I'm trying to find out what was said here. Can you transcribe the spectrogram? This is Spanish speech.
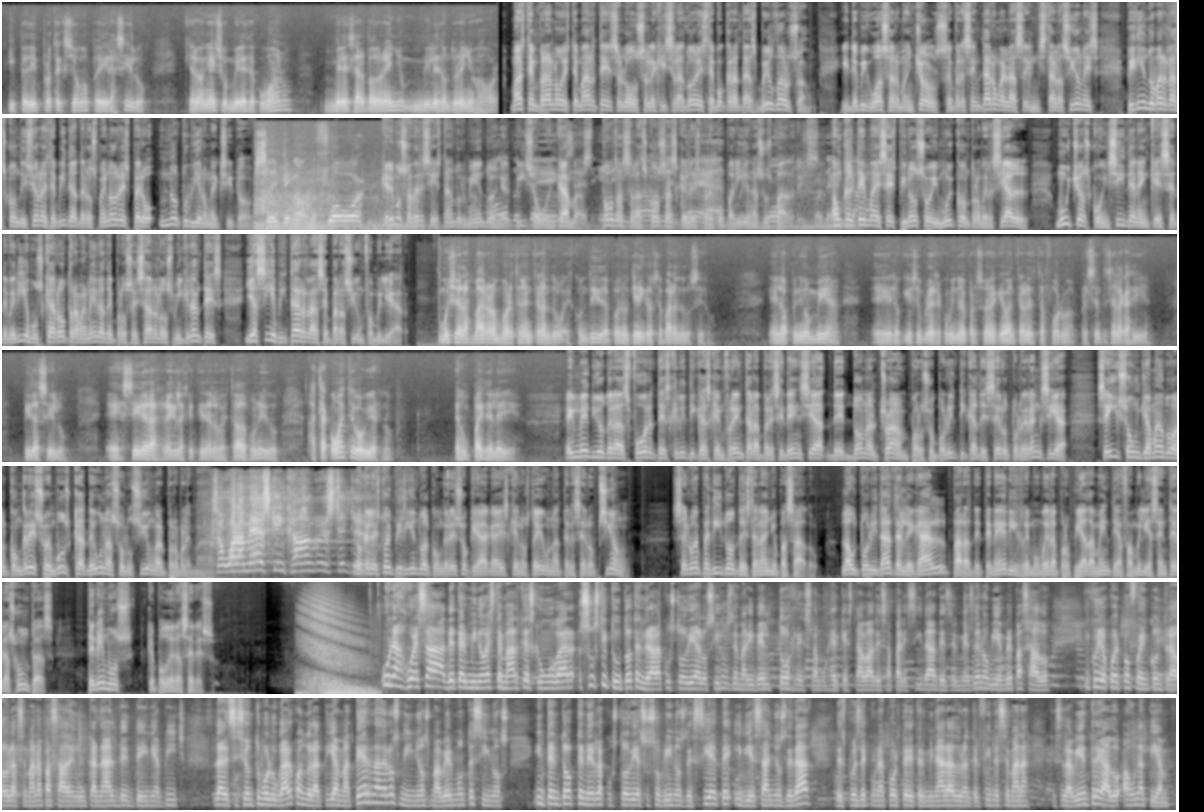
y pedir protección o pedir asilo, que lo han hecho miles de cubanos, miles de salvadoreños, miles de hondureños ahora. Más temprano este martes, los legisladores demócratas Bill Nelson y Debbie Wasserman Schultz se presentaron en las instalaciones pidiendo ver las condiciones de vida de los menores, pero no tuvieron éxito. Queremos saber si están durmiendo en el piso o en camas, todas las cosas que les preocuparían a sus padres. Aunque el tema es espinoso y muy controversial, muchos coinciden en que se debería buscar otra manera de procesar a los migrantes y así evitar la separación familiar. Muchas de las madres a lo están entrando escondidas porque no quieren que los separen de los hijos. En la opinión mía, eh, lo que yo siempre le recomiendo a una persona que va a entrar de esta forma, preséntese en la cajilla, pida asilo, eh, sigue las reglas que tienen los Estados Unidos. Hasta con este gobierno es un país de leyes. En medio de las fuertes críticas que enfrenta la presidencia de Donald Trump por su política de cero tolerancia, se hizo un llamado al Congreso en busca de una solución al problema. Lo que le estoy pidiendo al Congreso que haga es que nos dé una tercera opción. Se lo he pedido desde el año pasado. La autoridad legal para detener y remover apropiadamente a familias enteras juntas. Tenemos que poder hacer eso. Una jueza determinó este martes que un hogar sustituto tendrá la custodia de los hijos de Maribel Torres, la mujer que estaba desaparecida desde el mes de noviembre pasado y cuyo cuerpo fue encontrado la semana pasada en un canal de Dania Beach. La decisión tuvo lugar cuando la tía materna de los niños, Mabel Montesinos, intentó obtener la custodia de sus sobrinos de 7 y 10 años de edad después de que una corte determinara durante el fin de semana que se la había entregado a una tía.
